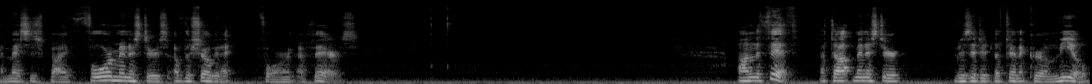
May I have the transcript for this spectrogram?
A message by four ministers of the shogunate foreign affairs. On the 5th, a top minister visited Lieutenant Colonel Neale,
